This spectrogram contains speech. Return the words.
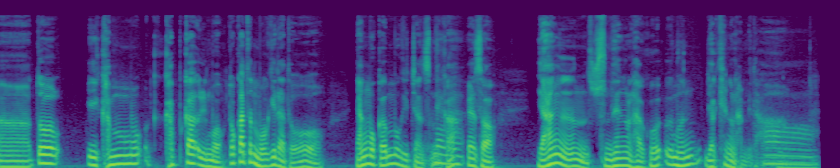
어, 또이 갑목, 갑과 을목 똑같은 목이라도 양목과 음목이 있지 않습니까? 네네. 그래서 양은 순행을 하고 음은 역행을 합니다. 아.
